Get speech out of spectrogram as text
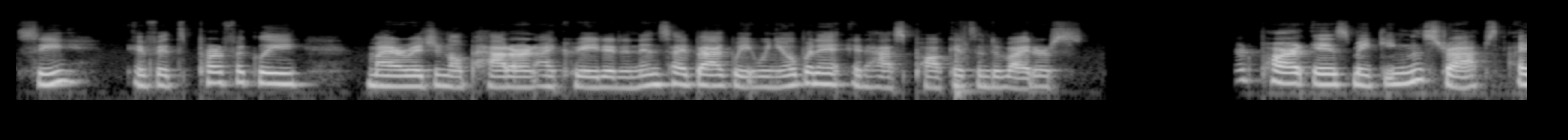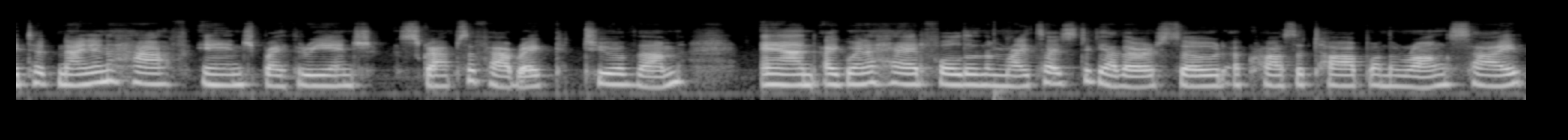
See? If it's perfectly my original pattern, I created an inside bag, but when you open it, it has pockets and dividers. Third part is making the straps. I took nine and a half inch by three inch scraps of fabric, two of them, and I went ahead, folded them right sides together, sewed across the top on the wrong side.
